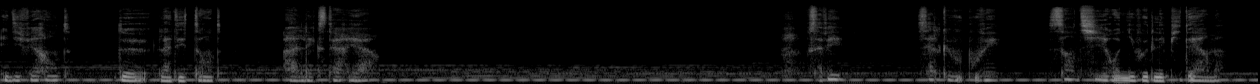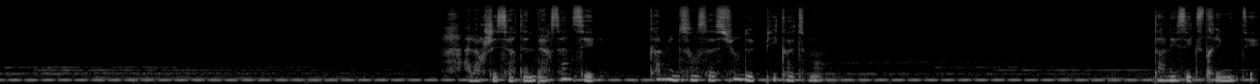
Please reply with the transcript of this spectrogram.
est différente de la détente à l'extérieur. Vous savez, au niveau de l'épiderme. Alors chez certaines personnes, c'est comme une sensation de picotement dans les extrémités.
